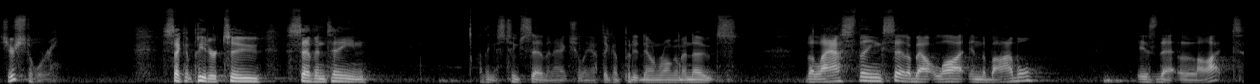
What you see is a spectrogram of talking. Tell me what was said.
It's your story. 2 Peter 2 17. I think it's 2 7, actually. I think I put it down wrong in my notes. The last thing said about Lot in the Bible is that Lot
